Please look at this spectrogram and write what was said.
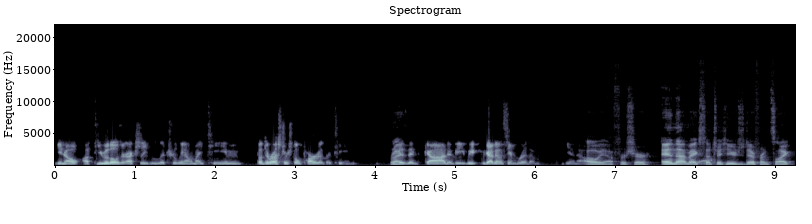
You know, a few of those are actually literally on my team, but the rest are still part of the team right. because they've got to be. We, we got to be on the same rhythm. You know. Oh yeah, for sure, and that makes yeah. such a huge difference. Like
